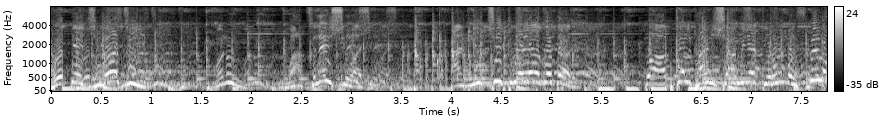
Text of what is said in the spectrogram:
होते जिवाजी म्हणून वाचले शिवाजी. आणि निश्चित वेळे अगोदर तो अफजल खान शामियात येऊन बसलेला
